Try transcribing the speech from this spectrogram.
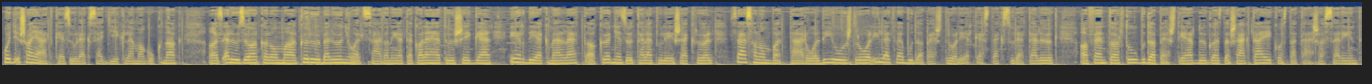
hogy saját kezüleg szedjék le maguknak. Az előző alkalommal körülbelül 800-an éltek a lehetőséggel, érdiek mellett a környező településekről, Százhalombattáról, Diósdról, illetve Budapestről érkeztek szüretelők. A fenntartó budapesti erdőgazdaság gazdaság tájékoztatása szerint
